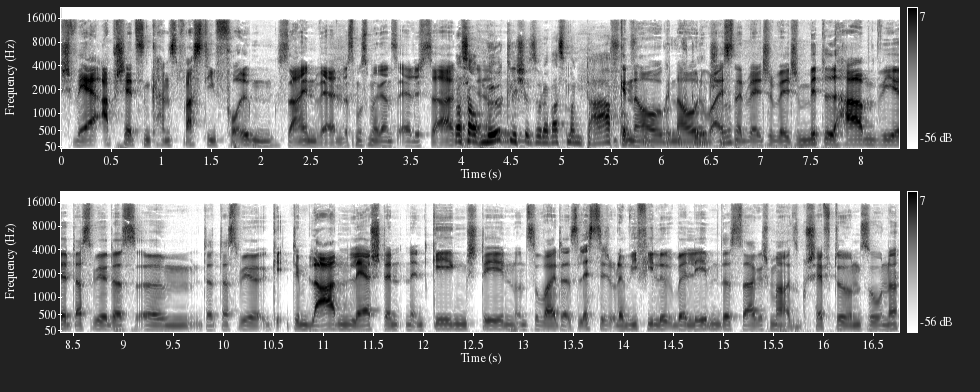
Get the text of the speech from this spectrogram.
schwer abschätzen kannst, was die Folgen sein werden. Das muss man ganz ehrlich sagen. Was auch Ja, möglich ist oder was man darf. auf- Genau, auf genau. Du Deutsch, weißt ne? nicht, welche, welche Mittel haben wir, dass wir das, ähm, da- dass wir dem Ladenleerständen entgegenstehen und so weiter. Es lässt sich, oder wie viele überleben das, sage ich mal, also Geschäfte und so, ne?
